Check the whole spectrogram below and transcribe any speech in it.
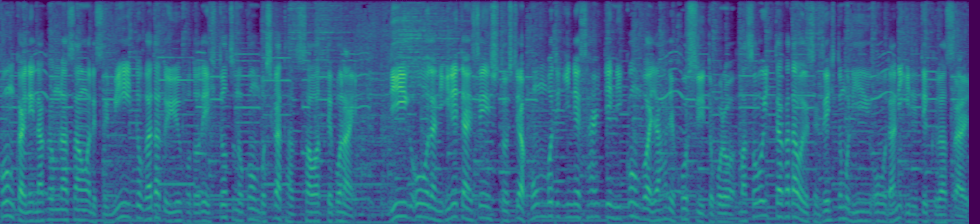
今回ね中村さんはですねミート型ということで1つのコンボしか携わってこない。リーグオーダーに入れたい選手としてはコンボ的にね最低2コンボはやはり欲しいところ、まあ、そういった方方はですねぜひともリーグオーダーに入れてください。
